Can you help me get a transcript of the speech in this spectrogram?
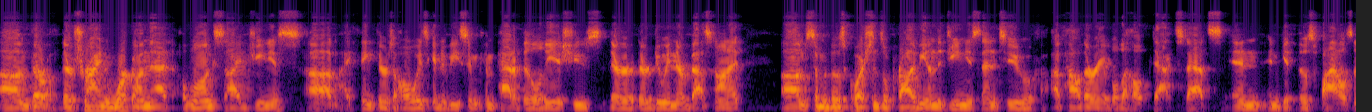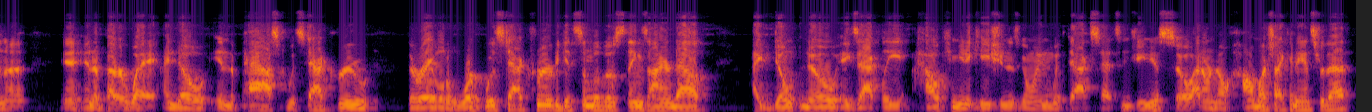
Um, they're they're trying to work on that alongside Genius. Um, I think there's always going to be some compatibility issues. They're they're doing their best on it. Um, some of those questions will probably be on the Genius end too of, of how they're able to help DakStats and, and get those files in a in, in a better way. I know in the past with Stat Crew, they were able to work with Stat Crew to get some of those things ironed out. I don't know exactly how communication is going with DakStats and Genius, so I don't know how much I can answer that.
